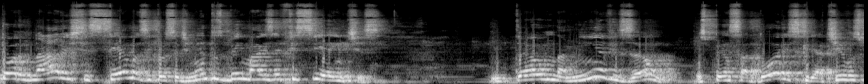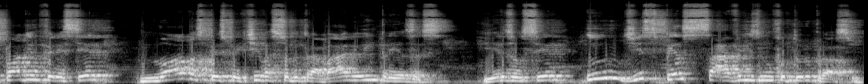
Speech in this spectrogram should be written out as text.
tornar os sistemas e procedimentos bem mais eficientes. Então, na minha visão, os pensadores criativos podem oferecer novas perspectivas sobre o trabalho e empresas, e eles vão ser indispensáveis no futuro próximo.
